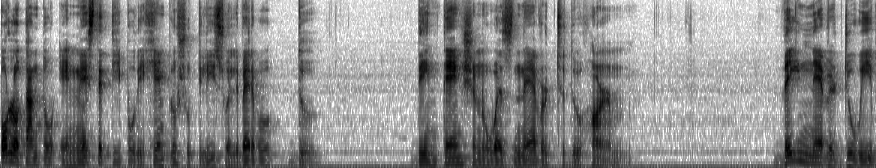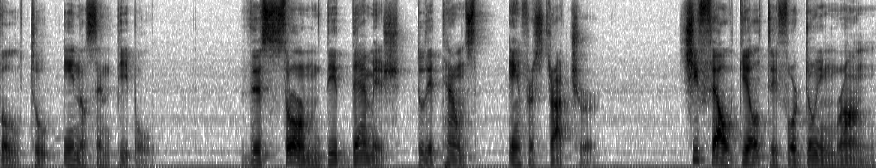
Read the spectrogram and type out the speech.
Por lo tanto, en este tipo de ejemplos utilizo el verbo do. The intention was never to do harm. They never do evil to innocent people. The storm did damage to the town's infrastructure. She felt guilty for doing wrong.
